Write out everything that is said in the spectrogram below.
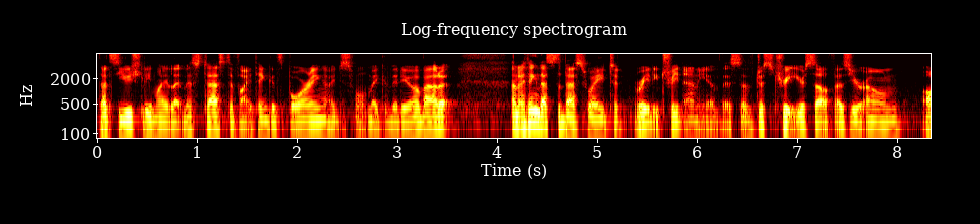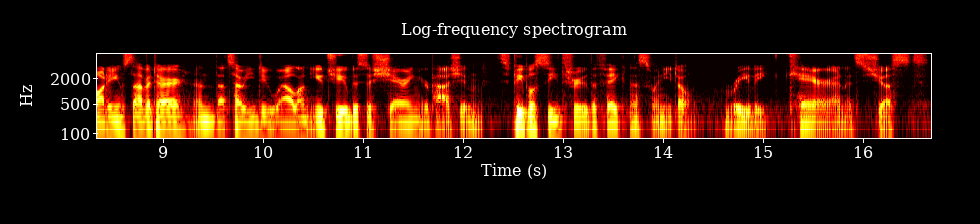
that's usually my litmus test. If I think it's boring, I just won't make a video about it. And I think that's the best way to really treat any of this of just treat yourself as your own audience avatar. And that's how you do well on YouTube is just sharing your passion. People see through the fakeness when you don't really care. And it's just,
